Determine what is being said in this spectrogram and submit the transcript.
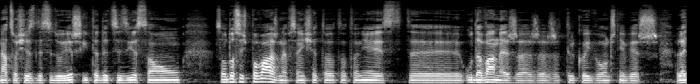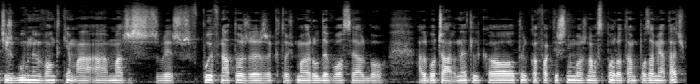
na co się zdecydujesz i te decyzje są, są dosyć poważne, w sensie to, to, to nie jest yy, udawane, że, że, że tylko i wyłącznie, wiesz, lecisz głównym wątkiem, a, a masz, wiesz, wpływ na to, że, że ktoś ma rude włosy albo, albo czarne, tylko, tylko faktycznie można sporo tam pozamiatać.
